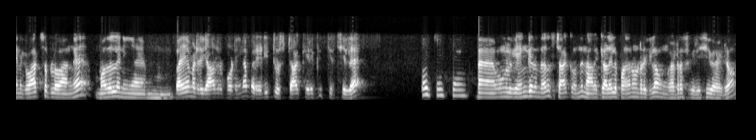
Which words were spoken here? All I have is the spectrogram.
எனக்கு வாட்ஸ்அப்ல வாங்க. முதல்ல நீங்க பயோமெட்ரிக் ஆர்டர் போட்டீங்கன்னா இப்போ ரெடி டு ஸ்டாக் இருக்கு திருச்சியில ஓகே சார் உங்களுக்கு எங்க இருந்தாலும் ஸ்டாக் வந்து நாளைக்கு காலையில பதினொன்றரைக்குலாம் உங்க அட்ரஸ்க்கு ரிசீவ் ஆயிடும்.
